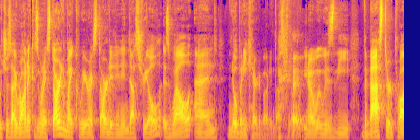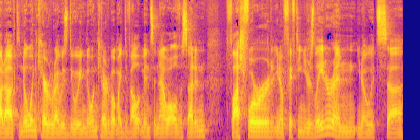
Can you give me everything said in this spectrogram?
which is ironic because when I started my career, I started in industrial as well, and nobody cared about industrial. You know, it was the the bastard product. No one cared what I was doing. No one cared about my developments, and now all of a sudden, flash forward, you know, 15 years later, and you know, it's uh,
